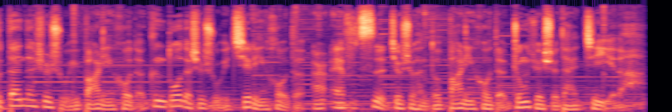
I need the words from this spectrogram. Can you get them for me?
不单单是属于八零后的，更多的是属于七零后的，而 F 四就是很多八零后的中学时代记忆了。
